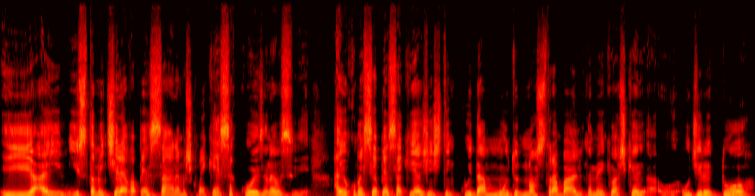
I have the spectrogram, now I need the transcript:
E aí isso também te leva a pensar, né? Mas como é que é essa coisa, né? Aí eu comecei a pensar que a gente tem que cuidar muito do nosso trabalho também, que eu acho que o, o diretor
